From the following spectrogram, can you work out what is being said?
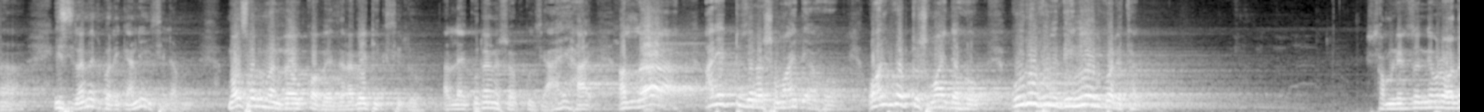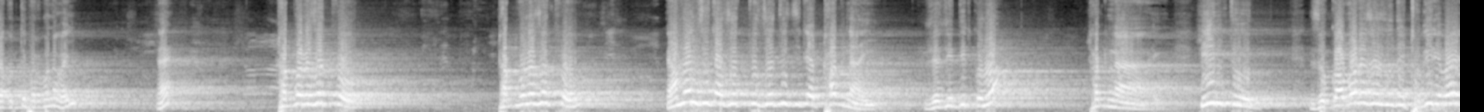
না, ইসলামের পরে কেনই ছিলাম? মুসলমানরাও কবে যারা বেঠিক ছিল? আল্লাহ কোরআনে সব কিছু হায় হায়, আল্লাহ, আর একটু যারা সময় দেওয়া হোক, অল্প একটু সময় দেওয়া হোক, পুরোপুরি দিনের পরে থাক। সামনের জন্য আমরা অদা করতে পারব না ভাই? হ্যাঁ? ঠকবো না জেতবো ঠকবো এমন যেটা জেতবো যে যেটা ঠক নাই, যে জিদির কোনো ঠক নাই। কিন্তু যে কবরে যে যদি ঠকি রে ভাই,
